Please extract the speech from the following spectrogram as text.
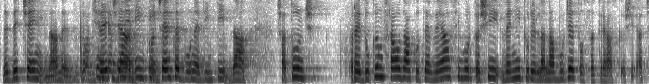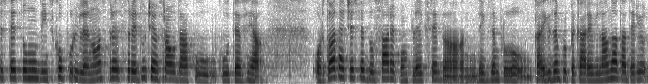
de decenii, da? de procente 10 bune ani, din PIB. procente bune din PIB, da. Și atunci, reducând frauda cu TVA, sigur că și veniturile la buget o să crească și acesta este unul din scopurile noastre, să reducem frauda cu, cu TVA. Ori toate aceste dosare complexe, ca, de exemplu, ca exemplu pe care vi l-am dat anterior,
